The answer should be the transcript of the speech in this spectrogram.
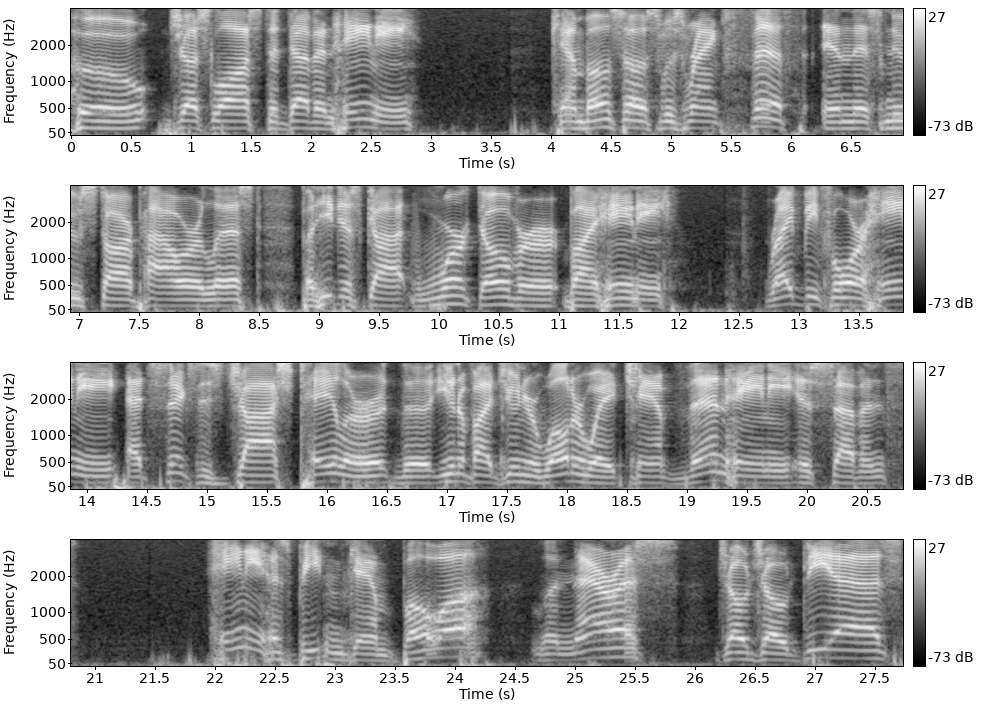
who just lost to Devin Haney. Kambosos was ranked fifth in this new star power list, but he just got worked over by Haney. Right before Haney at six is Josh Taylor, the unified junior welterweight champ. Then Haney is seventh. Haney has beaten Gamboa, Linares, Jojo Diaz,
